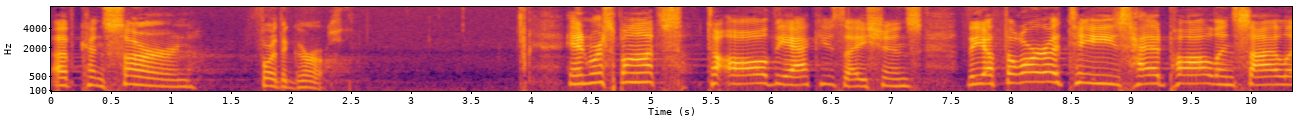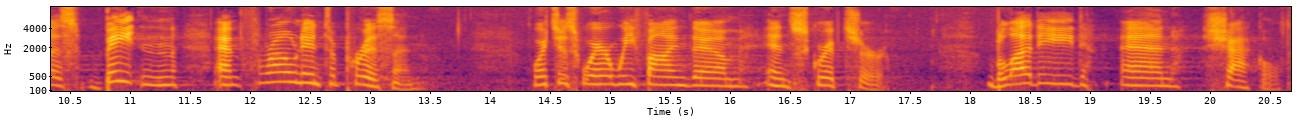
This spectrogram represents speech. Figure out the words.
of concern for the girl. In response to all the accusations, the authorities had Paul and Silas beaten and thrown into prison, which is where we find them in Scripture, bloodied and shackled.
